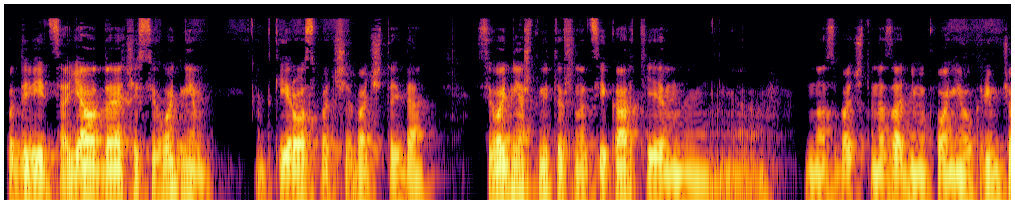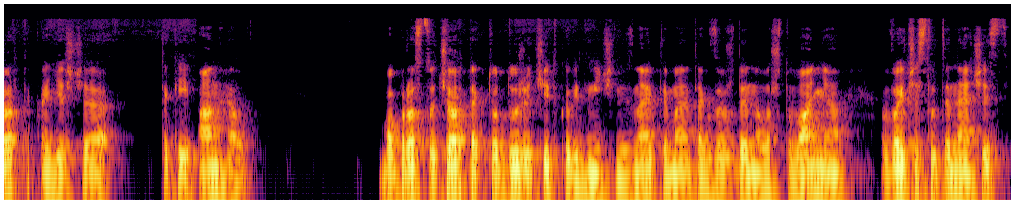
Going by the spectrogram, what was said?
Подивіться, я, от, до речі, сьогодні такий розпач, бачите, йде. Сьогодні я ж помітив, що на цій карті у нас, бачите, на задньому фоні, окрім чортика, є ще такий ангел. Бо просто чортик тут дуже чітко відмічений. Знаєте, в мене так завжди налаштування вичислити нечисть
